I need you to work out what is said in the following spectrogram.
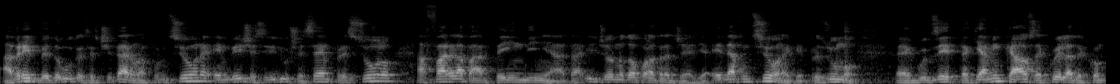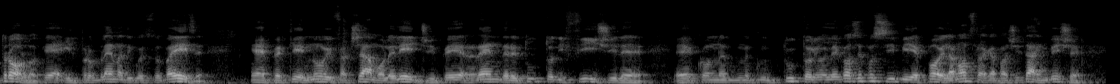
avrebbe dovuto esercitare una funzione e invece si riduce sempre e solo a fare la parte indignata il giorno dopo la tragedia. E la funzione che presumo eh, Guzzetta chiama in causa è quella del controllo, che è il problema di questo paese. Eh, perché noi facciamo le leggi per rendere tutto difficile, eh, con tutte le cose possibili, e poi la nostra capacità invece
